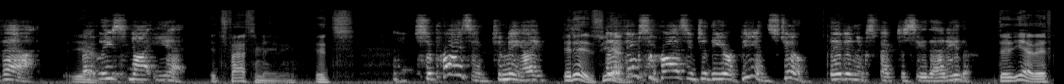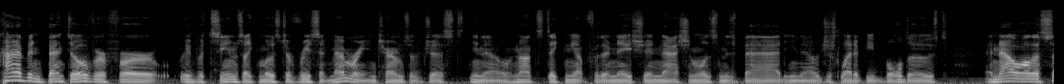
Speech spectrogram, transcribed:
that. Yeah. At least not yet. It's fascinating. It's surprising to me. I it is, yeah. I think surprising to the Europeans too. They didn't expect to see that either. They, yeah, they've kind of been bent over for it seems like most of recent memory in terms of just you know not sticking up for their nation. Nationalism is bad. You know, just let it be bulldozed. And now all this,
